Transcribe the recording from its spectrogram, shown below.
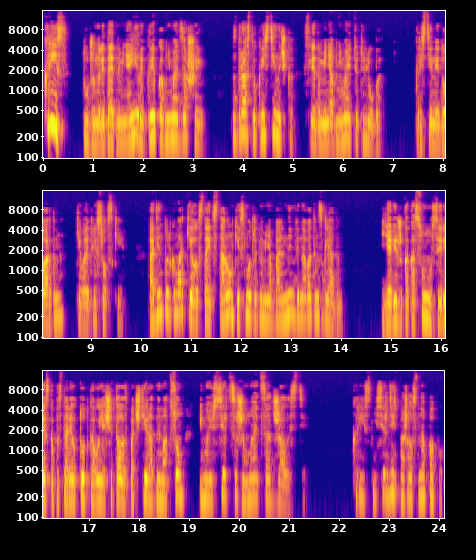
«Крис!» – тут же налетает на меня Ира и крепко обнимает за шею. «Здравствуй, Кристиночка!» – следом меня обнимает тетя Люба. «Кристина Эдуардовна?» – кивают Лисовские. Один только Маркелов стоит в сторонке и смотрит на меня больным, виноватым взглядом. Я вижу, как осунулся и резко постарел тот, кого я считала почти родным отцом, и мое сердце сжимается от жалости. «Крис, не сердись, пожалуйста, на папу,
